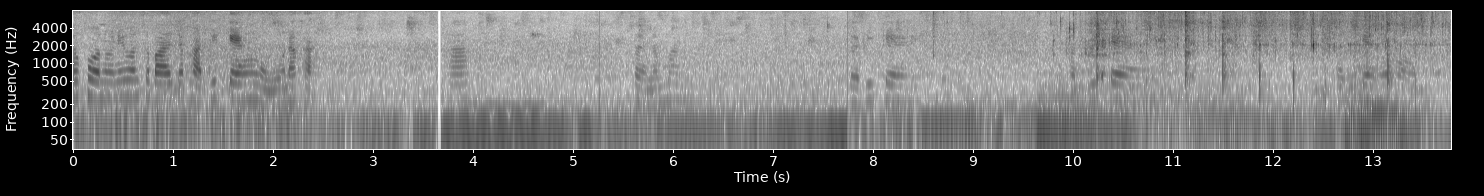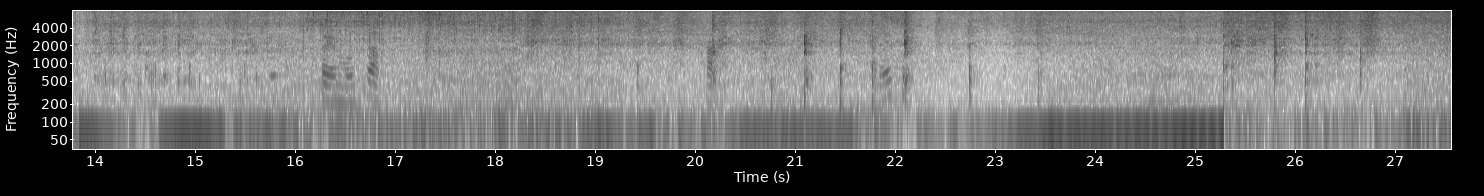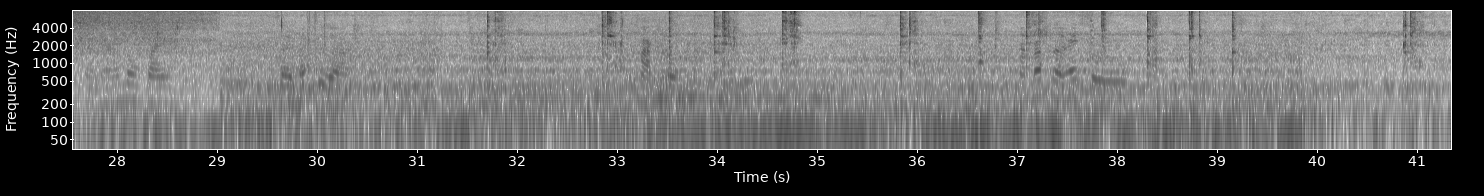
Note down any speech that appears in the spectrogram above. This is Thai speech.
ทุกคนวันนี้วันสบายจะผัดพริกแกงหมูนะคะค่ะใส่น้ำมัน ใส่พริกแกง ผัดพริกแกง ผัดพริกแกงให้หอม ใส่หมูสับผัดผัดให้สุกใส่น้ำลงไป ใส่มะเขือผัดลงผัดมะเขือให้สุก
